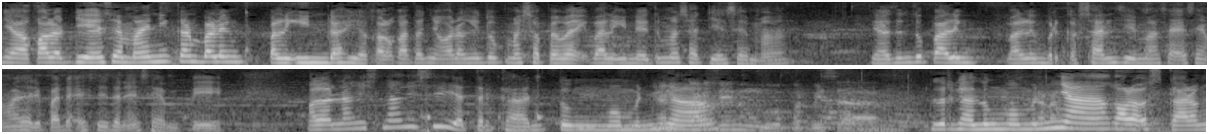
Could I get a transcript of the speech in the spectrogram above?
Ya kalau di SMA ini kan paling paling indah ya kalau katanya orang itu masa paling paling indah itu masa di SMA. Ya tentu paling paling berkesan sih masa SMA daripada SD dan SMP. Kalau nangis-nangis sih ya tergantung Ntar momennya. sih nunggu perpisahan Tergantung momennya. Kalau sekarang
